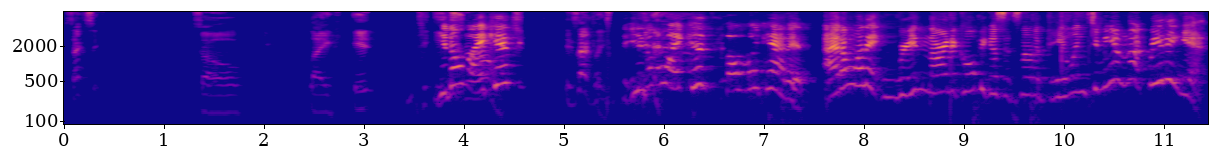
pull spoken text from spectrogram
sexy so like it. you don't like it. Exactly. You don't like it? Don't look at it. I don't want to read an article because it's not appealing to me. I'm not reading it.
